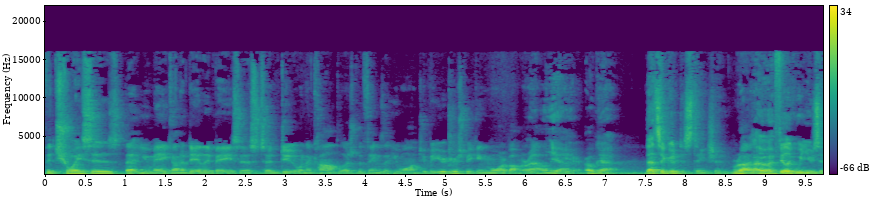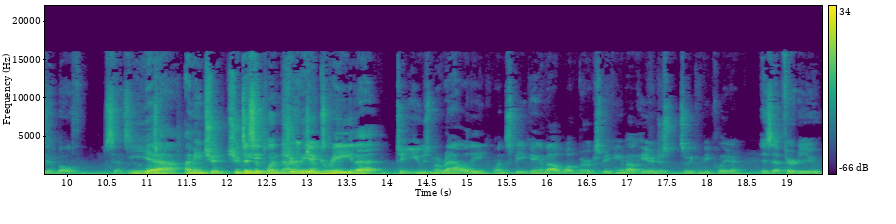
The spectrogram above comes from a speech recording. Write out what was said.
the choices that you make on a daily basis to do and accomplish the things that you want to. But you're, you're speaking more about morality here. Okay. Yeah. That's a good distinction. Right. I, I feel like we use it in both senses. Yeah. I mean, should should Discipline, we should we terms of- agree that to use morality when speaking about what Burke's speaking about here, just so we can be clear? Is that fair to you?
